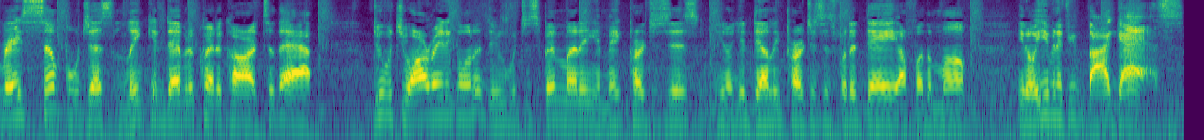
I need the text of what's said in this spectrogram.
very simple. Just link your debit or credit card to the app. Do what you're already going to do, which is spend money and make purchases, you know, your daily purchases for the day or for the month. You know, even if you buy gas,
